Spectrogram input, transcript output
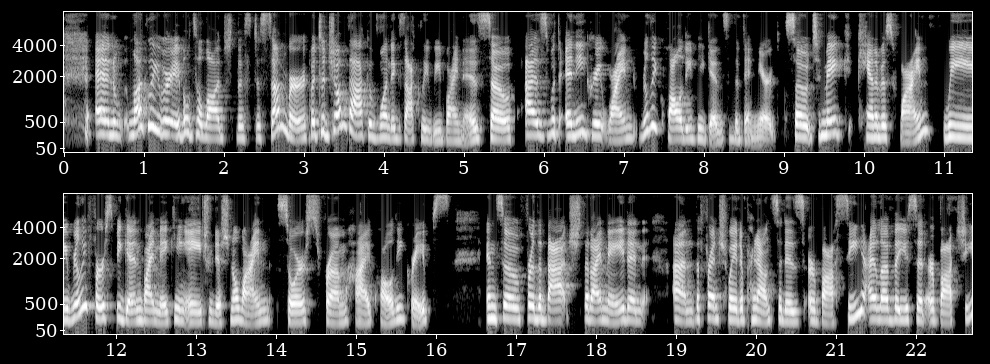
and luckily, we were able to launch this December. But to jump back of what exactly weed wine is so, as with any great wine, really quality begins in the vineyard. So, to make cannabis wine, we really first begin by making a traditional wine sourced from high quality grapes. And so for the batch that I made, and um, the French way to pronounce it is Herbaci. I love that you said Herbaci,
